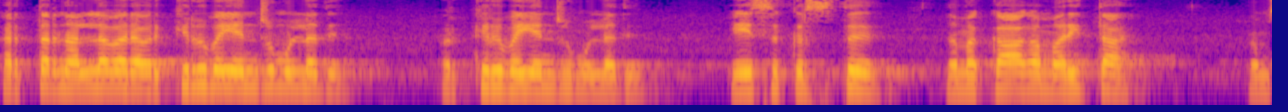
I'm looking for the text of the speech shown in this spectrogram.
கர்த்தர் நல்லவர் அவர் கிருபை என்றும் உள்ளது அவர் கிருபை என்றும் உள்ளது. இயேசு கிறிஸ்து நமக்காக மறித்தார் நாம்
